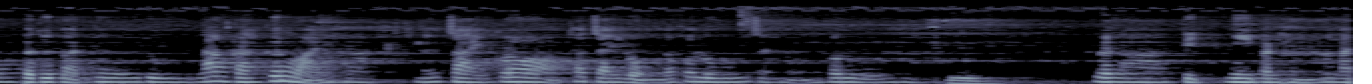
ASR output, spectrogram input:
มปฏิบัติโดยดูร่างกายเคลื่อนไหวค่ะ แล้วใจก็ถ้าใจหลงแล้วก็รู้ใจหลงแล้วก็รู้ค่ะเวลาติดมีปัญหาอะไร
